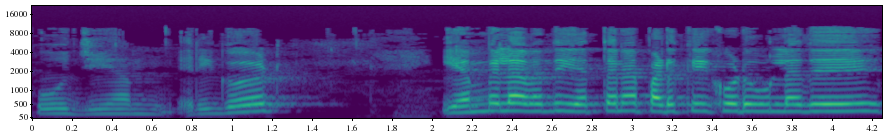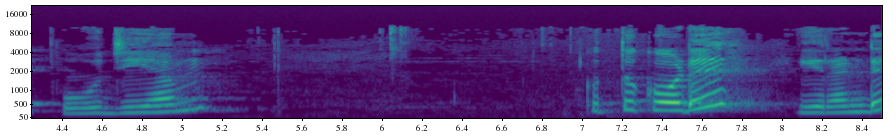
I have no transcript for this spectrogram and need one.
பூஜ்ஜியம் வெரி குட் எம்மில் வந்து எத்தனை படுக்கை கோடு உள்ளது? பூஜ்ஜியம். குத்துக்கோடு இரண்டு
